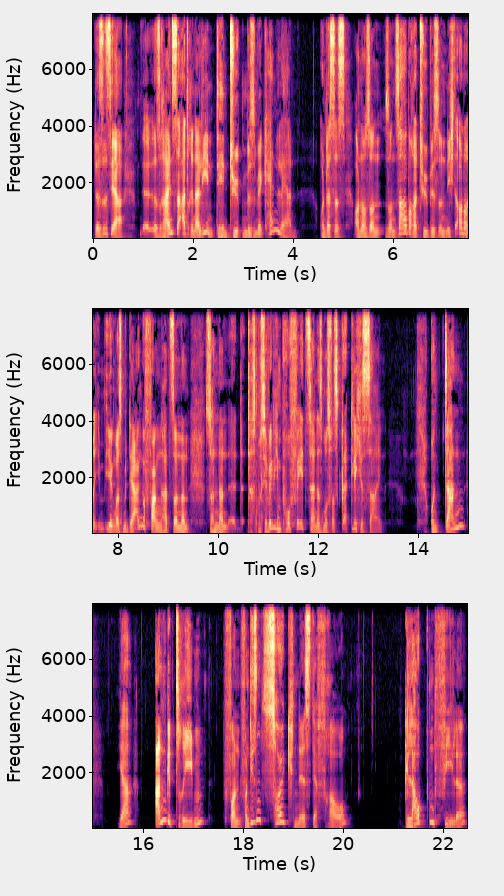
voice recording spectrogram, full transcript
Das ist ja äh, das reinste Adrenalin. Den Typen müssen wir kennenlernen. Und dass das auch noch so ein, so ein sauberer Typ ist und nicht auch noch irgendwas mit der angefangen hat, sondern, sondern äh, das muss ja wirklich ein Prophet sein, das muss was Göttliches sein. Und dann, ja, angetrieben von, von diesem Zeugnis der Frau glaubten viele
